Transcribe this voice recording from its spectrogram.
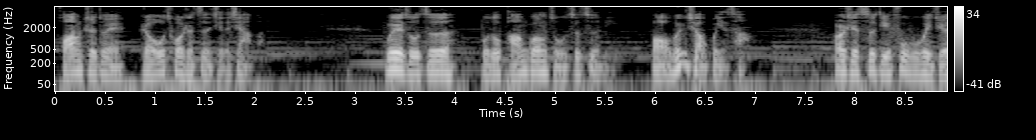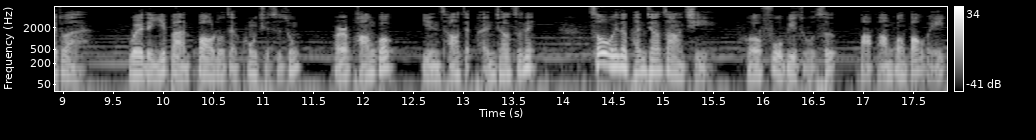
黄支队揉搓着自己的下巴。胃组织不如膀胱组织致密，保温效果也差，而且尸体腹部未决断，胃的一半暴露在空气之中，而膀胱。隐藏在盆腔之内，周围的盆腔脏器和腹壁组织把膀胱包围，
